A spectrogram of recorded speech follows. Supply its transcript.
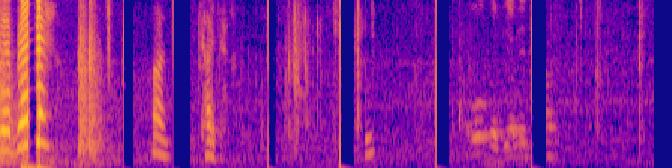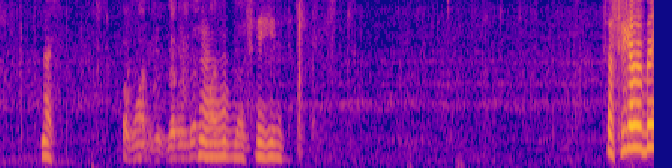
ਬੇਬੇ ਹਾਂ ਖੜ ਜਾ ਬਸ ਹਾਂ ਸਹੀ ਗੱਲ ਸਤਿ ਸ਼੍ਰੀ ਅਕਾਲ ਬੇਬੇ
